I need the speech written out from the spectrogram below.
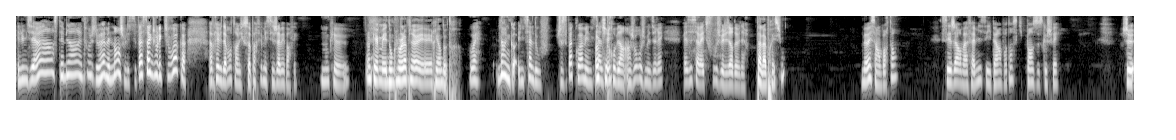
Et lui me disait, ah, c'était bien et tout. Je dis, ouais, mais non, je voulais, c'est pas ça que je voulais que tu vois, quoi. Après, évidemment, t'as envie que ce soit parfait, mais c'est jamais parfait. Donc, euh, Ok, mais donc l'Olympia et rien d'autre. non, une, salle de ouf. Je sais pas quoi, mais une salle trop bien. Un jour où je me dirais, vas-y, ça va être fou, je vais lui dire de venir. T'as la pression. Mais ouais, c'est important. C'est genre ma famille, c'est hyper important ce qu'ils pensent de ce que je fais. Je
